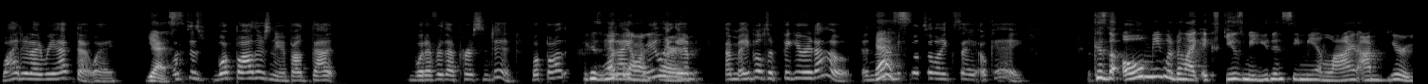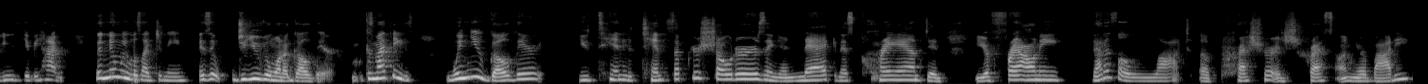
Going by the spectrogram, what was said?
why did I react that way? Yes. What does what bothers me about that? Whatever that person did, what bother? Because and I really am. I'm able to figure it out, and then yes. I'm able to like say, okay. Because the old me would have been like, "Excuse me, you didn't see me in line. I'm here. You need to get behind me." The new me was like, "Janine, is it? Do you even want to go there?" Because my thing is, when you go there, you tend to tense up your shoulders and your neck and it's cramped and you're frowning. That is a lot of pressure and stress on your body.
